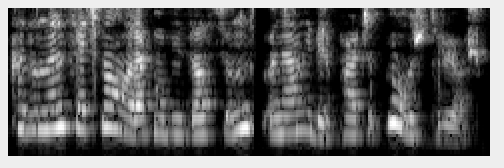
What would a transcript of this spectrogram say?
kadınların seçmen olarak mobilizasyonun önemli bir parçasını oluşturuyor.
